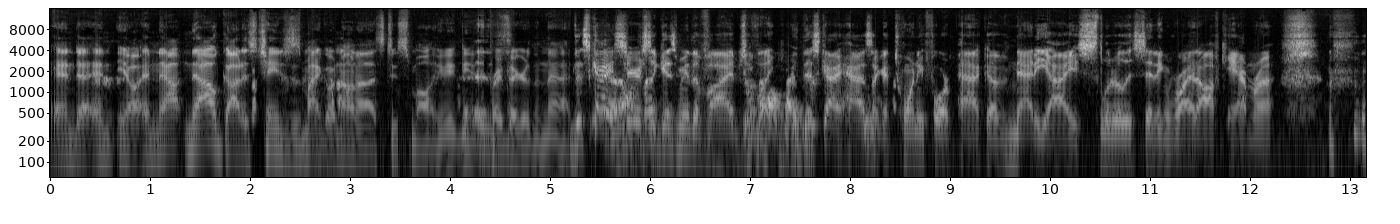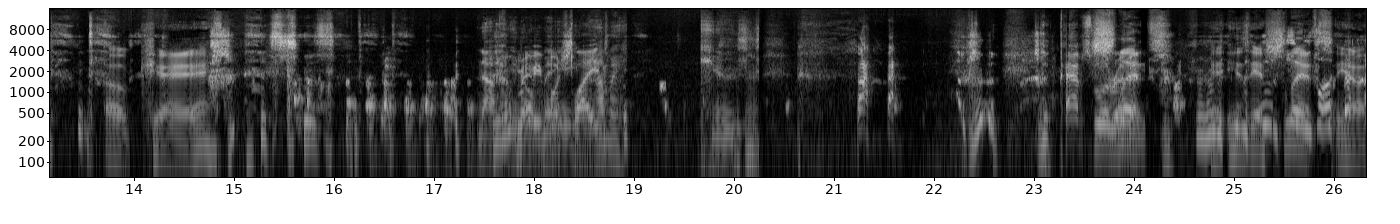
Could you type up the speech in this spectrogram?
and uh, and you know, and now now God has changed his mind. Go, no, no, that's too small. You need, need to pray bigger than that. This guy seriously gives me the vibes of like this guy has like a 24 pack of Natty Ice literally sitting right off camera. okay. Now, you know Maybe me, Busch Light. I'm a huge Pabst Blue Ribbon. He- He's yeah, Schlitz. Yeah.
